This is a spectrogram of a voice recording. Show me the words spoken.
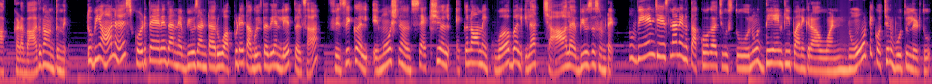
అక్కడ బాధగా ఉంటుంది. టు బి ఆనెస్ట్ కొడితేనే దాన్ని అబ్యూజ్ అంటారు అప్పుడే తగులుతుంది అని లేదు తెలుసా? Physical emotional sexual economic verbal ఇలా చాలా అబ్యూసెస్ ఉంటాయి. నువ్వేం చేసినా నేను తక్కువగా చూస్తూ నువ్వు దేనికి పనికిరావు? అని నోటికి వచ్చిన బూతులు తిడుతూ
